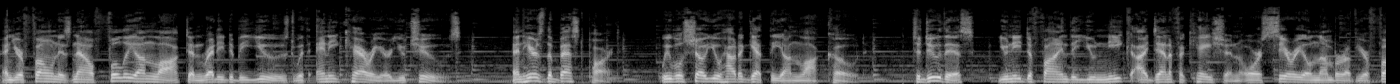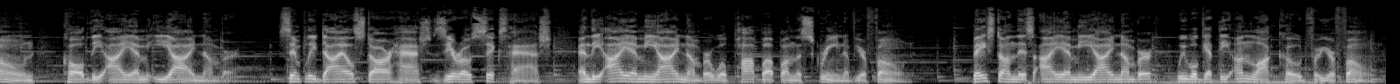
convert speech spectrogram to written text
and your phone is now fully unlocked and ready to be used with any carrier you choose. And here's the best part. We will show you how to get the unlock code. To do this, you need to find the unique identification or serial number of your phone called the IMEI number. Simply dial star hash 06 hash and the IMEI number will pop up on the screen of your phone. Based on this IMEI number, we will get the unlock code for your phone.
